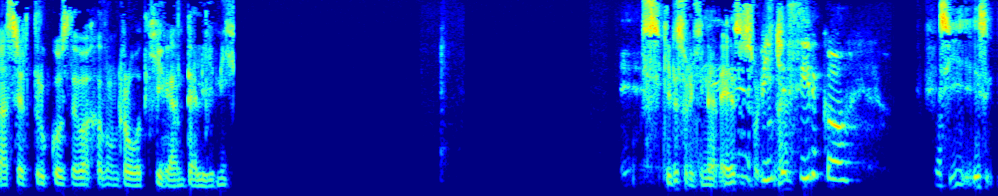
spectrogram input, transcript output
a hacer trucos debajo de un robot gigante alienígena. Si quieres original, eso es original. Pinche circo. Sí, es,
